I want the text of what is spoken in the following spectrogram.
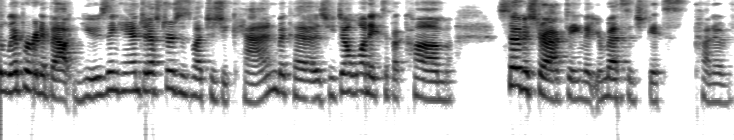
deliberate about using hand gestures as much as you can because you don't want it to become so distracting that your message gets kind of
